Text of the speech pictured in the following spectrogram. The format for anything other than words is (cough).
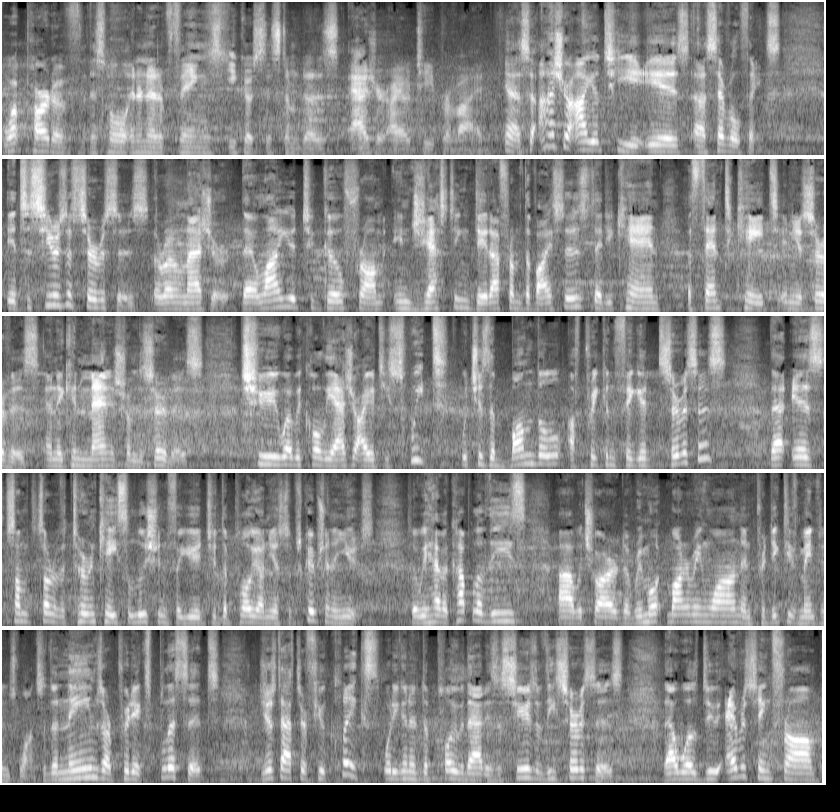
What part of this whole Internet of Things ecosystem does Azure IoT provide? Yeah, so Azure IoT is uh, several things. It's a series of services around Azure that allow you to go from ingesting data from devices that you can authenticate in your service and you can manage from the service to what we call the Azure IoT Suite, which is a bundle of pre-configured services that is some sort of a turnkey solution for you to deploy on your subscription and use. So we have a couple of these, uh, which are the remote monitoring one and predictive maintenance one. So the names are pretty explicit. Just after a few clicks, what you're going to deploy with that is a series of these services that will do everything from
